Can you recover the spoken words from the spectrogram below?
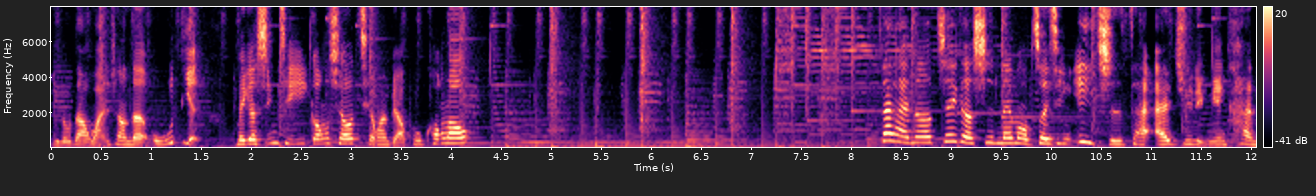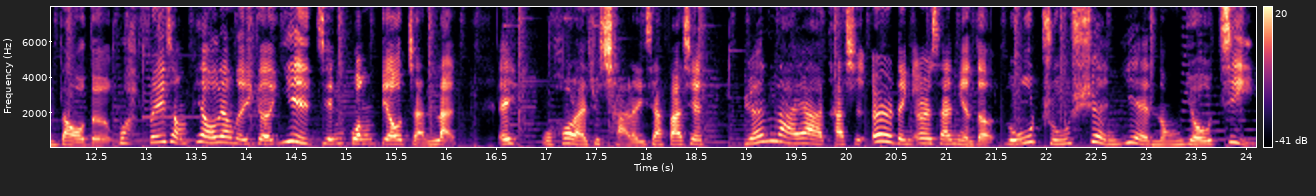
一路到晚上的五点。每个星期一公休，千万不要扑空喽。再来呢，这个是 Lemo 最近一直在 IG 里面看到的，哇，非常漂亮的一个夜间光雕展览。哎，我后来去查了一下，发现原来啊，它是二零二三年的芦竹炫夜农游记。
